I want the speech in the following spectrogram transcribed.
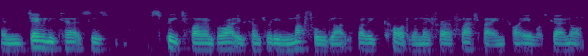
And Jamie Lee Curtis's speech, if I remember rightly, becomes really muffled, like bloody cod when they throw a flashbang, and you can't hear what's going on.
